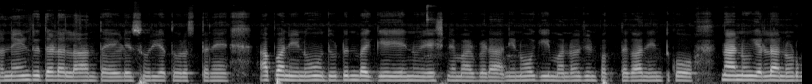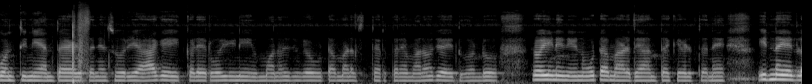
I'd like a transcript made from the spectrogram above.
ನನ್ನ ಹೆಂಡ್ರಿದ್ದಾಳಲ್ಲ ಅಂತ ಸೂರ್ಯ ತೋರಿಸ್ತಾನೆ, ಅಪ್ಪ, ನೀನು ದುಡ್ಡಿನ ಬಗ್ಗೆ ಏನು ಯೋಚನೆ ಮಾಡಬೇಡ. ನೀನು ಹೋಗಿ ಮನೋಜನ ಪಕ್ಕದಾಗ ನಿಂತ್ಕೋ. ನಾನು ಎಲ್ಲ ನೋಡ್ಕೊತೀನಿ ಅಂತ ಹೇಳ್ತಾನೆ ಸೂರ್ಯ. ಹಾಗೆ ಈ ಕಡೆ ರೋಹಿಣಿ ಮನೋಜ್ಗೆ ಊಟ ಮಾಡಿಸ್ತಾ ಇರ್ತಾನೆ. ಮನೋಜ ಇದ್ಕೊಂಡು ರೋಹಿಣಿ, ನೀನು ಊಟ ಮಾಡಿದೆ? ಅಂತ ಕೇಳ್ತಾನೆ. ಇನ್ನೂ ಇಲ್ಲ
